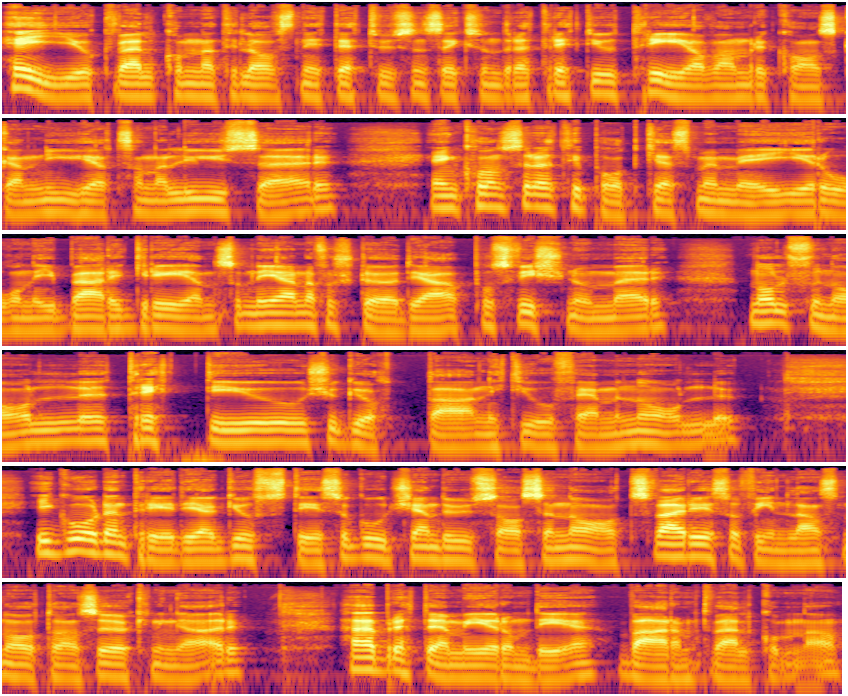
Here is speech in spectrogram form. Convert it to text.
Hej och välkomna till avsnitt 1633 av amerikanska nyhetsanalyser. En konservativ podcast med mig, Ronny Berggren, som ni gärna får stödja på swishnummer 070-30 28 95 0. Igår den 3 augusti så godkände USA senat Sveriges och Finlands NATO-ansökningar. Här berättar jag mer om det. Varmt välkomna!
